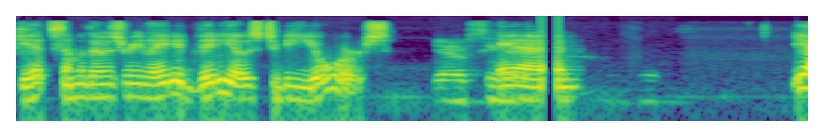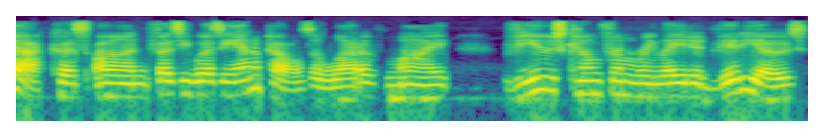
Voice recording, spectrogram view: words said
get some of those related videos to be yours. Yeah, I've seen and that. yeah, because on Fuzzy Wuzzy Anapals, a lot of my views come from related videos,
